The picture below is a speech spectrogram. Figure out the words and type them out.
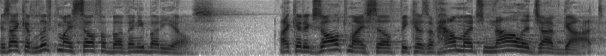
is I could lift myself above anybody else. I could exalt myself because of how much knowledge I've got.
